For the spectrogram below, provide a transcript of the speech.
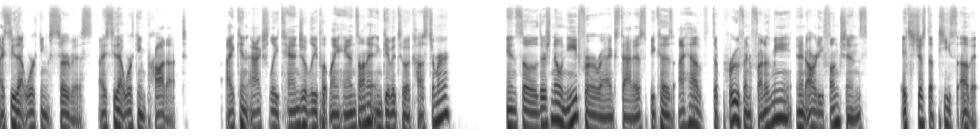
I see that working service. I see that working product. I can actually tangibly put my hands on it and give it to a customer. And so there's no need for a RAG status because I have the proof in front of me and it already functions. It's just a piece of it.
